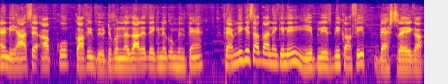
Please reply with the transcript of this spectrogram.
एंड यहाँ से आपको काफ़ी ब्यूटीफुल नज़ारे देखने को मिलते हैं। फैमिली के साथ आने के लिए ये प्लेस भी काफ़ी बेस्ट रहेगा।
